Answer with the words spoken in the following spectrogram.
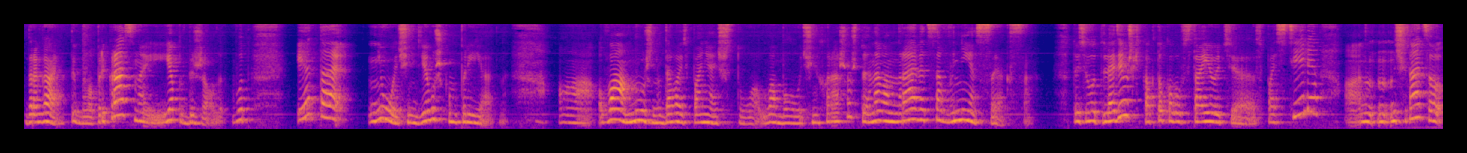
дорогая, ты была прекрасна, и я побежала. Вот это не очень девушкам приятно. А, вам нужно давать понять, что вам было очень хорошо, что она вам нравится вне секса. То есть вот для девушки, как только вы встаете с постели, а, начинается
